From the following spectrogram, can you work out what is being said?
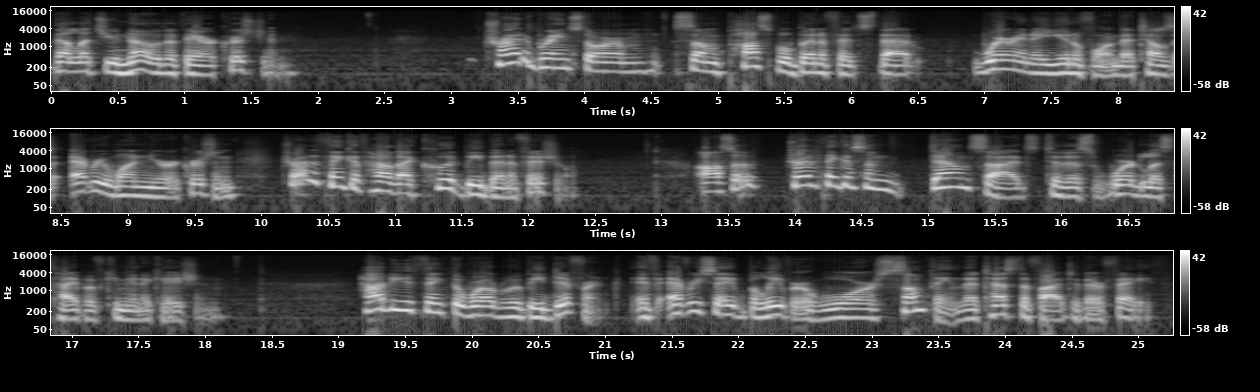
that lets you know that they are Christian? Try to brainstorm some possible benefits that wearing a uniform that tells everyone you're a Christian, try to think of how that could be beneficial. Also, try to think of some downsides to this wordless type of communication. How do you think the world would be different if every saved believer wore something that testified to their faith?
